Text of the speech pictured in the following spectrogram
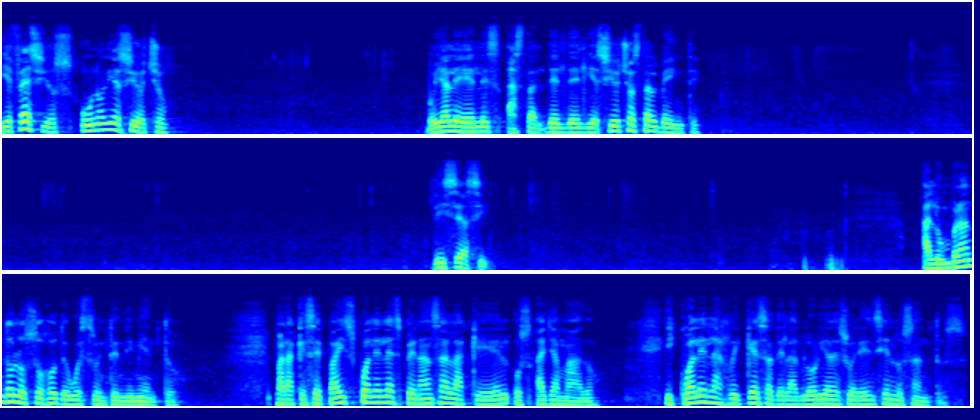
Y Efesios 1.18, voy a leerles hasta del, del 18 hasta el 20. Dice así, alumbrando los ojos de vuestro entendimiento para que sepáis cuál es la esperanza a la que Él os ha llamado y cuál es la riqueza de la gloria de su herencia en los santos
